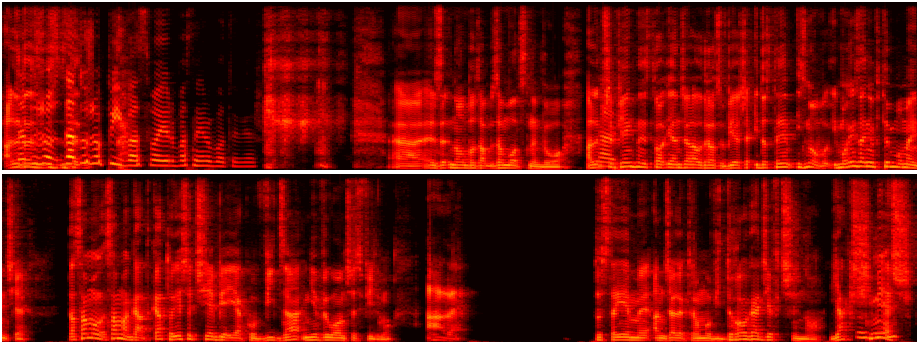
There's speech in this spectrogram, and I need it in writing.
ale Za jest- dużo, za dużo piwa swojej własnej roboty, wiesz. E, no bo za, za mocne było. Ale Tak. przepiękne jest to, i Angela od razu bierze i dostajemy, i znowu, i moim zdaniem w tym momencie, ta sama, sama gadka to jeszcze ciebie jako widza nie wyłączy z filmu. Ale dostajemy Angelę, która mówi, droga dziewczyno, jak Mhm. śmiesz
